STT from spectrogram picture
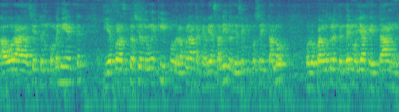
ahora ciertos inconvenientes y es por la situación de un equipo de la planta que había salido y ese equipo se instaló, por lo cual nosotros entendemos ya que están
